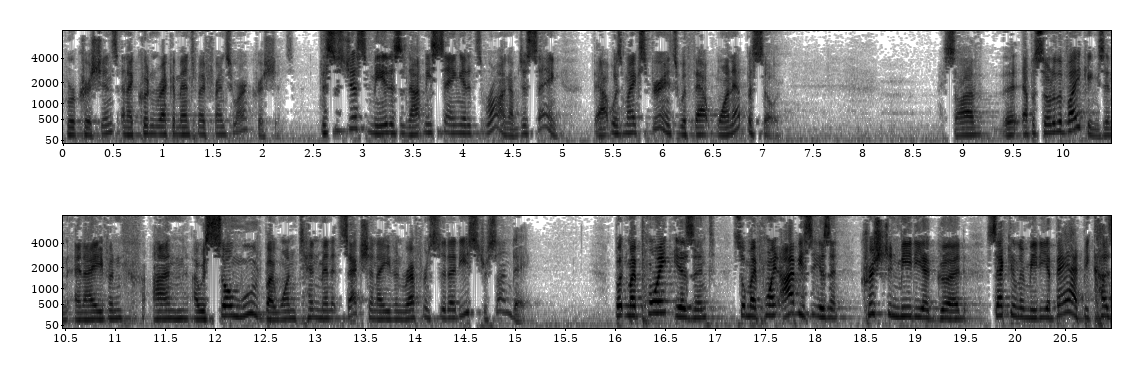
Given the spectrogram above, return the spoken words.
who are Christians, and I couldn't recommend to my friends who aren't Christians. This is just me. This is not me saying it, it's wrong. I'm just saying that was my experience with that one episode. I saw the episode of the Vikings, and, and I even on I was so moved by one 10 minute section, I even referenced it at Easter Sunday. But my point isn't, so my point obviously isn't Christian media good, secular media bad, because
